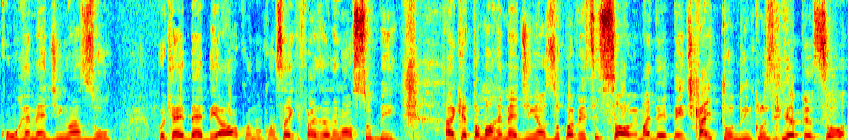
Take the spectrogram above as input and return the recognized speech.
com um remedinho azul. Porque aí bebe álcool e não consegue fazer o negócio subir. Aí quer tomar um remedinho azul para ver se sobe, mas de repente cai tudo. Inclusive a pessoa,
